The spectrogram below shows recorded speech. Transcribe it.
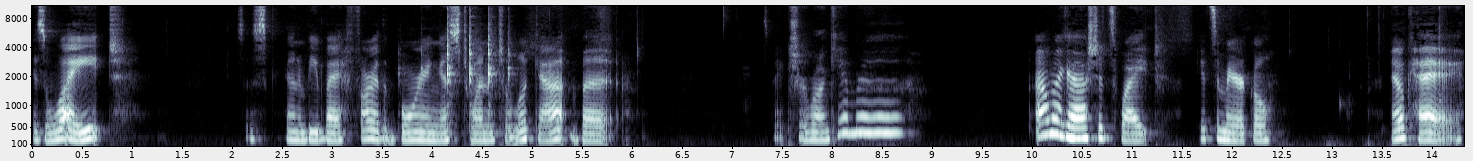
is white. This is going to be by far the boringest one to look at, but let's Make sure we're on camera. Oh my gosh, it's white. It's a miracle. Okay,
